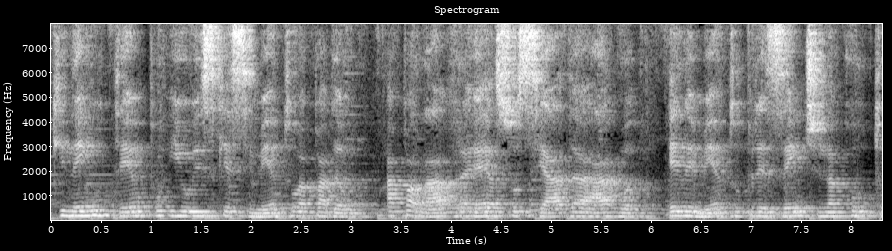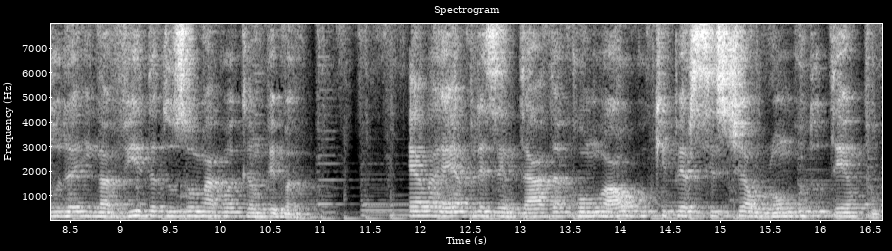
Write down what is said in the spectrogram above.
que nem o tempo e o esquecimento apagam. A palavra é associada à água, elemento presente na cultura e na vida dos Omaguacambeba. Ela é apresentada como algo que persiste ao longo do tempo,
